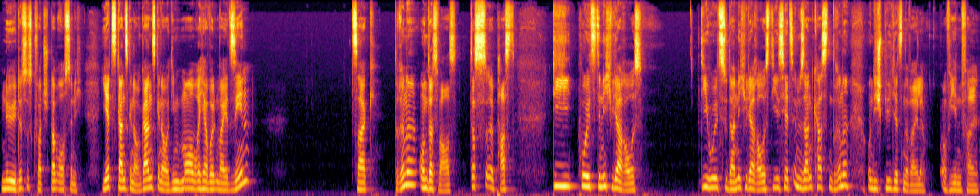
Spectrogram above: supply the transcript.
Nö, das ist Quatsch, da brauchst du nicht. Jetzt ganz genau, ganz genau. Die Mauerbrecher wollten wir jetzt sehen. Zack, drinne und das war's. Das äh, passt. Die holst du nicht wieder raus die holst du da nicht wieder raus. Die ist jetzt im Sandkasten drinne und die spielt jetzt eine Weile. Auf jeden Fall.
